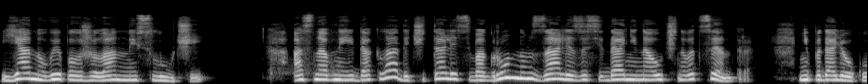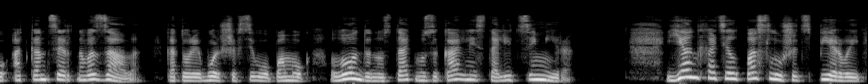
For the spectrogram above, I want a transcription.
Яну выпал желанный случай. Основные доклады читались в огромном зале заседаний научного центра, неподалеку от концертного зала, который больше всего помог Лондону стать музыкальной столицей мира. Ян хотел послушать первый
